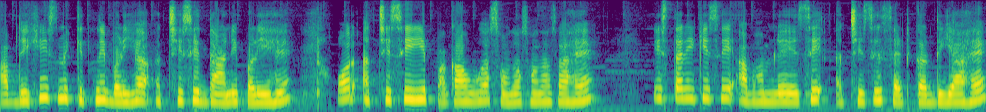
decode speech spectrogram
आप देखें, इसमें कितने बढ़िया अच्छे से दाने पड़े हैं और अच्छे से ये पका हुआ सौंदा सौंदा सा है। इस तरीके से अब हमने इसे अच्छे से सेट कर दिया है।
